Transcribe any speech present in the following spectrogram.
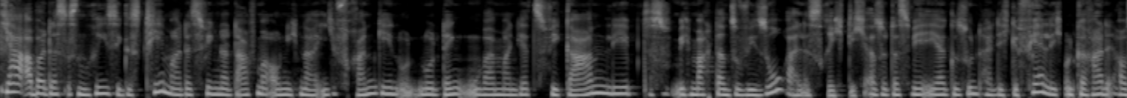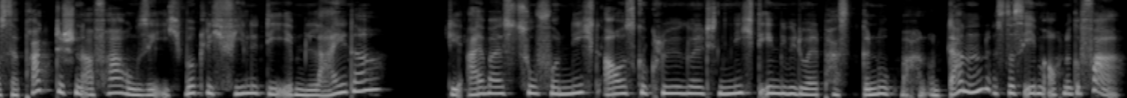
Ja, aber das ist ein riesiges Thema. Deswegen da darf man auch nicht naiv rangehen und nur denken, weil man jetzt vegan lebt, das, ich mache dann sowieso alles richtig. Also das wäre eher gesundheitlich gefährlich. Und gerade aus der praktischen Erfahrung sehe ich wirklich viele, die eben leider die Eiweißzufuhr nicht ausgeklügelt, nicht individuell passend genug machen. Und dann ist das eben auch eine Gefahr,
